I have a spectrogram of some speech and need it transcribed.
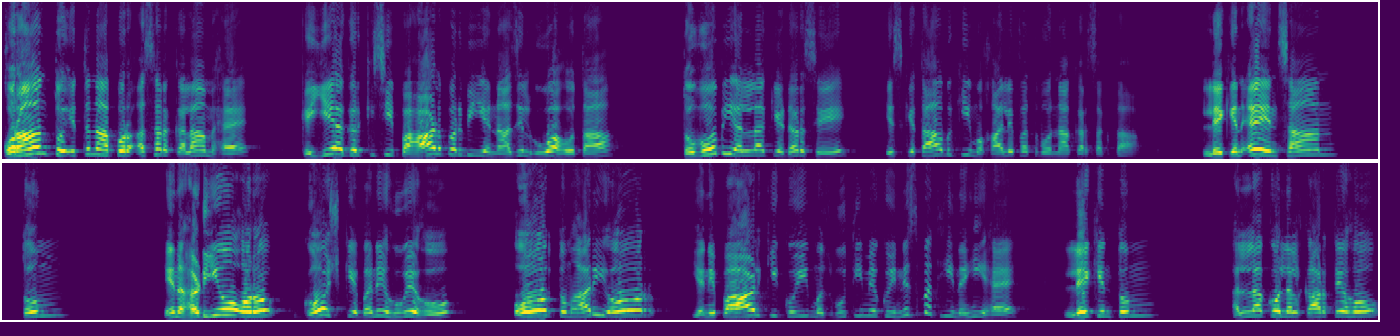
قرآن تو اتنا پر اثر کلام ہے کہ یہ اگر کسی پہاڑ پر بھی یہ نازل ہوا ہوتا، تو وہ بھی اللہ کے ڈر سے اس کتاب کی مخالفت وہ نہ کر سکتا۔ لیکن اے انسان، تم ان ہڈیوں اور گوشت کے بنے ہوئے ہو اور تمہاری اور یعنی پہاڑ کی کوئی مضبوطی میں کوئی نسبت ہی نہیں ہے، لیکن تم اللہ کو للکارتے ہو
